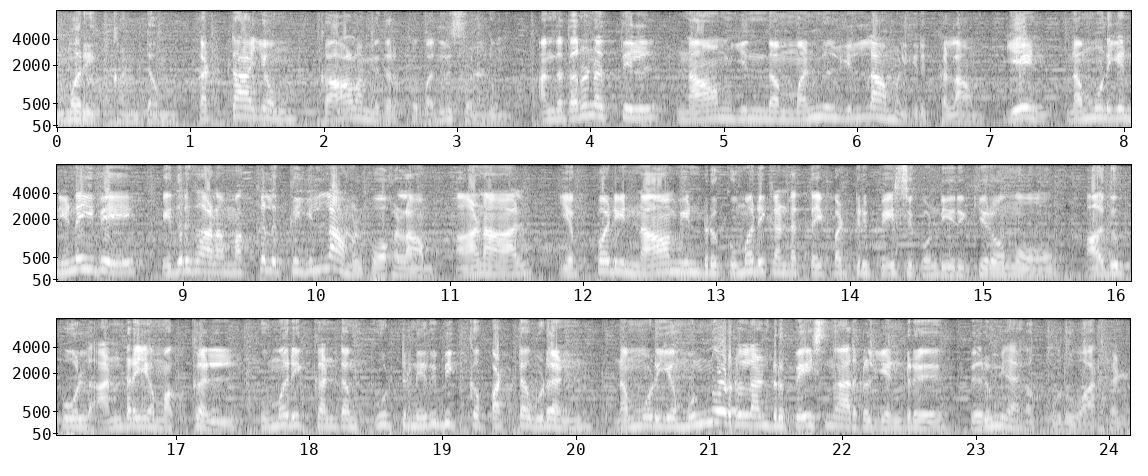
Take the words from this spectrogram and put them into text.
குமரி கண்டம் கட்டாயம் காலம் இதற்கு பதில் சொல்லும். அந்த தருணத்தில் நாம் இந்த மண்ணில் இல்லாமல் இருக்கலாம். ஏன்? நம்முடைய நினைவே எதிர்கால மக்களுக்கு இல்லாமல் போகலாம். ஆனால் எப்படி நாம் இன்று குமரி கண்டத்தை பற்றி பேசிக் கொண்டிருக்கிறோமோ அதுபோல் அன்றைய மக்கள் குமரி கண்டம் கூட்டு நிரூபிக்கப்பட்டவுடன் நம்முடைய முன்னோர்கள் அன்று பேசினார்கள் என்று பெருமையாக கூறுவார்கள்.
